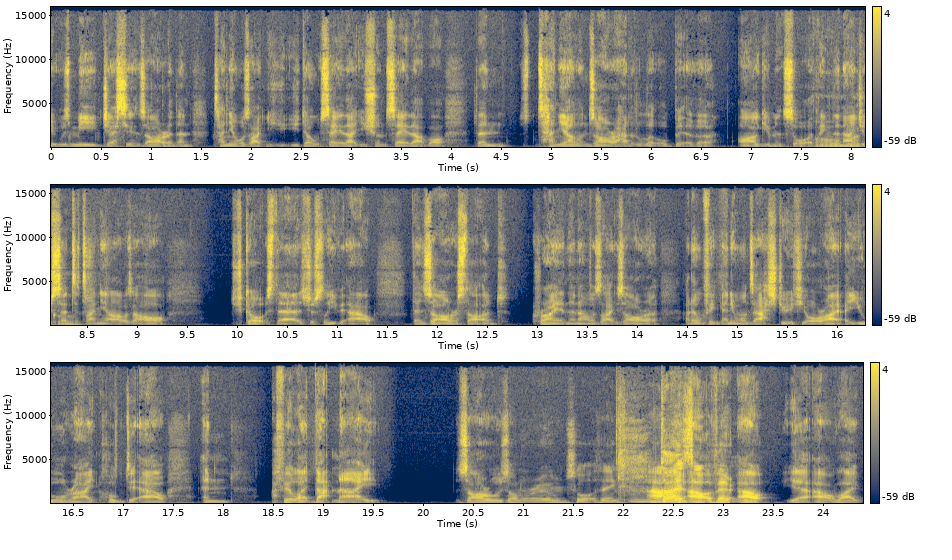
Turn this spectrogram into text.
it was me, Jessie, and Zara. Then Tanyel was like, you, "You don't say that. You shouldn't say that." But then Tanyel and Zara had a little bit of a argument, sort of thing. Oh then I just said to Tanyel, "I was like, oh, just go upstairs, just leave it out." Then Zara started crying. Then I was like, "Zara, I don't think anyone's asked you if you're all right. Are you all right?" Hugged it out, and I feel like that night Zara was on her own, sort of thing. Out, Guys- out of it- out, yeah, out of like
